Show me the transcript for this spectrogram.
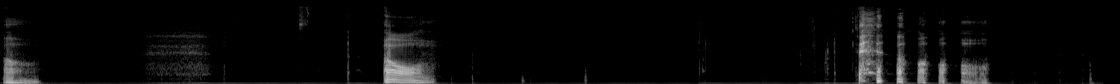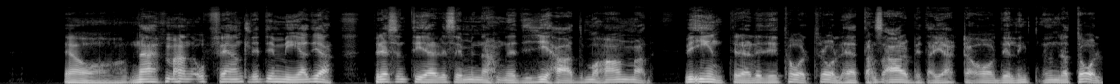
Ja. Ja. Ja, när man offentligt i media presenterade sig med namnet Jihad Mohammed vid inträdet i Trollhättans arbetarhjärta avdelning 112.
